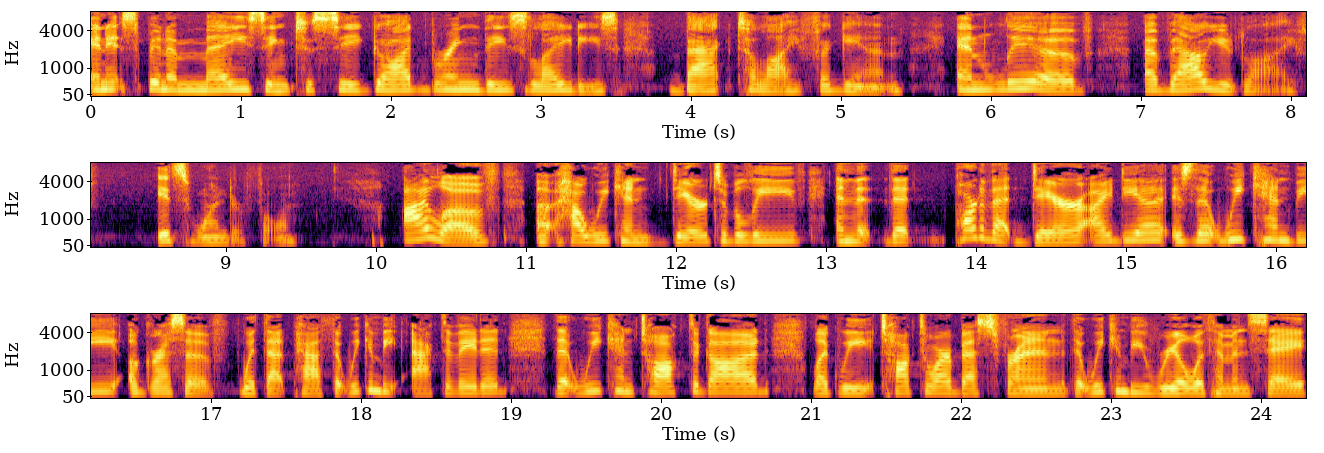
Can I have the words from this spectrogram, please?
And it's been amazing to see God bring these ladies back to life again and live a valued life it's wonderful. I love uh, how we can dare to believe, and that, that part of that dare idea is that we can be aggressive with that path, that we can be activated, that we can talk to God like we talk to our best friend, that we can be real with Him and say,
